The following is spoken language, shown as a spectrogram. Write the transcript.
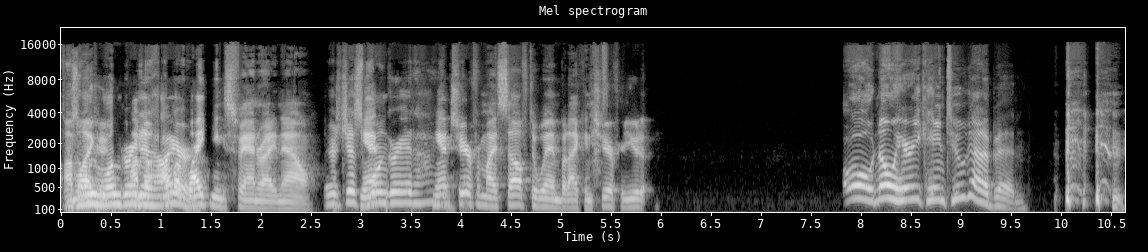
There's I'm like one grade I'm a, higher. I'm a Vikings fan right now. There's just can't, one grade higher. Can't cheer for myself to win, but I can cheer for you to. Oh no, Harry Kane too got a bid.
